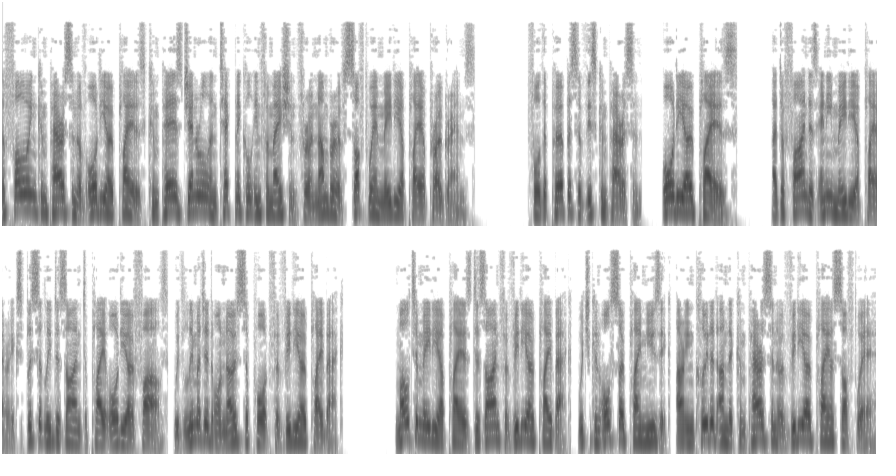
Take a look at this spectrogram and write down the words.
The following comparison of audio players compares general and technical information for a number of software media player programs. For the purpose of this comparison, audio players are defined as any media player explicitly designed to play audio files, with limited or no support for video playback. Multimedia players designed for video playback, which can also play music, are included under comparison of video player software.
